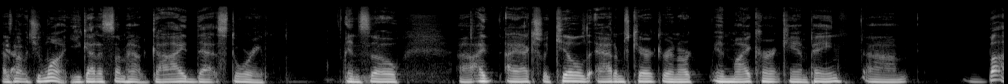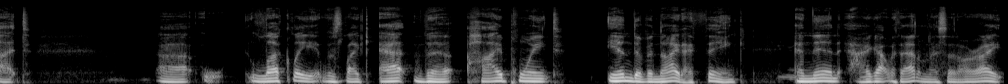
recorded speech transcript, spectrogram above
That's yeah. not what you want. You got to somehow guide that story. And so uh, I, I actually killed Adam's character in our in my current campaign. Um, but uh, luckily it was like at the high point end of a night, I think. And then I got with Adam and I said, all right,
